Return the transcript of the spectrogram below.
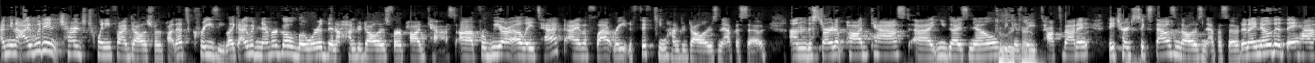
I mean, I wouldn't charge $25 for the pod. That's crazy. Like, I would never go lower than $100 for a podcast. Uh, for We Are LA Tech, I have a flat rate of $1,500 an episode. Um, the startup podcast, uh, you guys know because they, they, talked about it. They charge $6,000 an episode. And I know that they have,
